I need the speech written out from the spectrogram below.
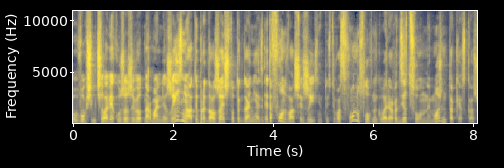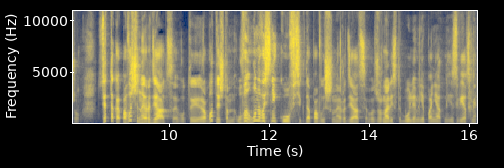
в общем, человек уже живет нормальной жизнью, а ты продолжаешь что-то гонять. Это фон вашей жизни. То есть у вас фон, условно говоря, радиационный, можно так я скажу. То есть это такая повышенная радиация. Вот ты работаешь там, у, у новостников всегда повышенная радиация. Вот журналисты более мне понятные, известные.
